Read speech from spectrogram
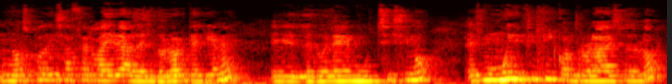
no os podéis hacer la idea del dolor que tiene, eh, le duele muchísimo, es muy difícil controlar ese dolor.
